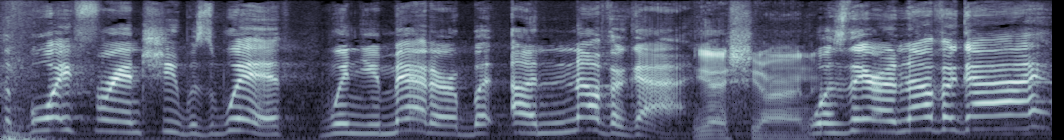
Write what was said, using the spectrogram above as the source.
The boyfriend she was with when you met her, but another guy. Yes, Your Honor. Was there another guy,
